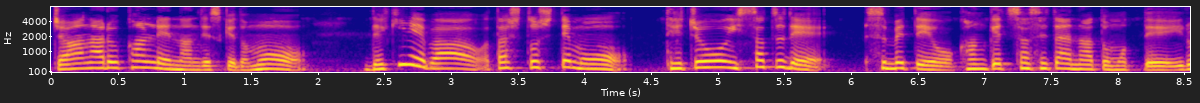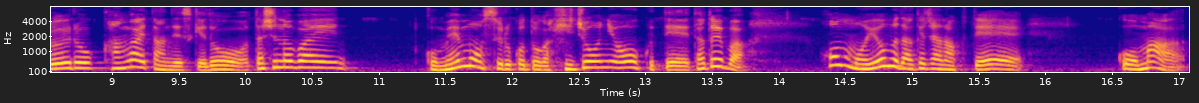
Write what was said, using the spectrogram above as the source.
ジャーナル関連なんですけども、できれば私としても手帳一冊で全てを完結させたいなと思っていろいろ考えたんですけど、私の場合、こうメモをすることが非常に多くて、例えば本も読むだけじゃなくて、こうまあ、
